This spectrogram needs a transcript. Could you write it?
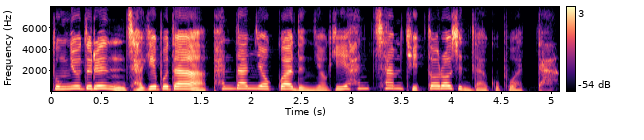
동료들은 자기보다 판단력과 능력이 한참 뒤떨어진다고 보았다.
